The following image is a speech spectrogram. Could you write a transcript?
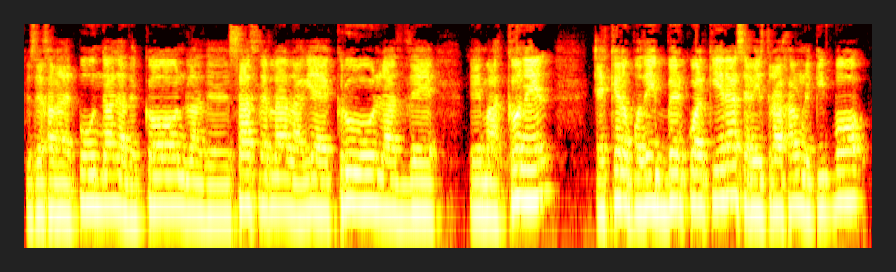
que os he dejado la de Punda, la de Con, la de Sutherland, la guía de Cruz, las de eh, McConnell, es que lo podéis ver cualquiera si habéis trabajado en un equipo,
